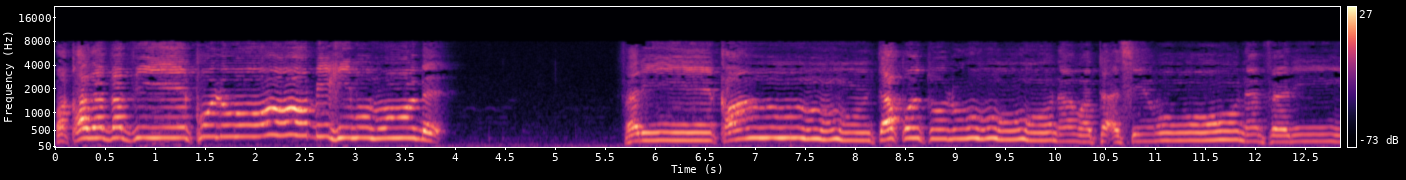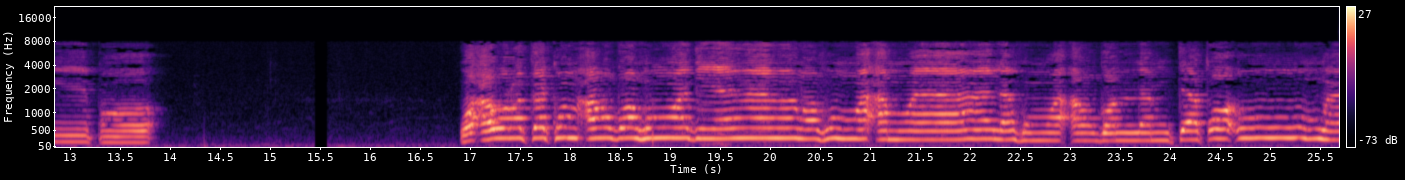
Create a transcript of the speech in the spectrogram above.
وقذف في قلوبهم الرعب. فريقا تقتلون وتأسرون فريقا. وأورثكم أرضهم وديارهم وأموالهم وأرضا لم تطئوها.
